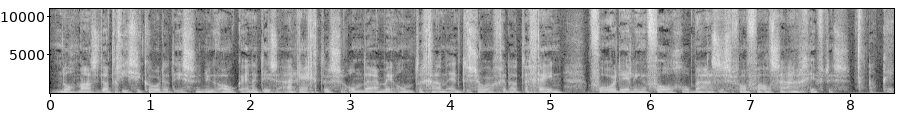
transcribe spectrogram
nogmaals, dat risico dat is er nu ook. En het is aan rechters om daarmee om te gaan... en te zorgen dat er geen veroordelingen volgen op basis van valse aangiftes. Oké.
